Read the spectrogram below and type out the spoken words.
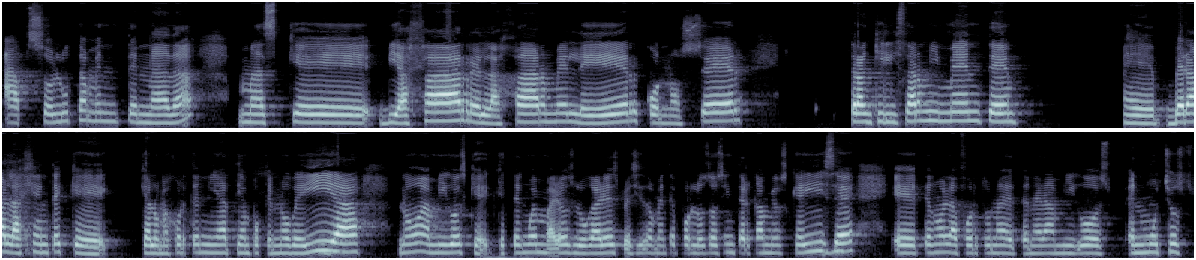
absolutamente nada más que viajar, relajarme, leer, conocer, tranquilizar mi mente, eh, ver a la gente que, que, a lo mejor tenía tiempo que no veía, ¿no? Amigos que, tengo en varios lugares precisamente por los dos intercambios que hice. Eh, tengo la fortuna de tener amigos en, muchos,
